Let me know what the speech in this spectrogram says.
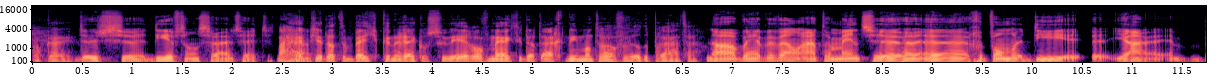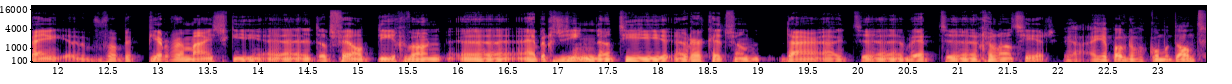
Oké. Dus uh, die heeft ons eruit weten. Maar heb je dat een beetje kunnen reconstrueren of merkte je dat eigenlijk niemand erover wilde praten? Nou, we hebben wel een aantal mensen uh, gevonden die, uh, ja, bij bijvoorbeeld Pierre Wamaiski, dat veld, die gewoon hebben gezien dat die raket van daaruit werd gelanceerd. Ja, en je hebt ook nog een commandant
